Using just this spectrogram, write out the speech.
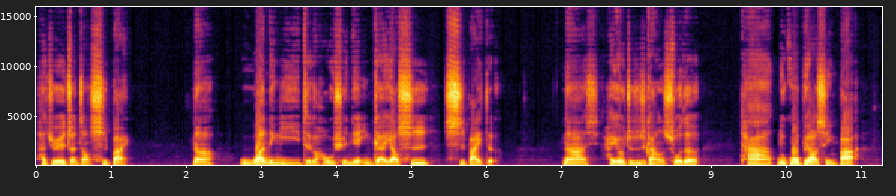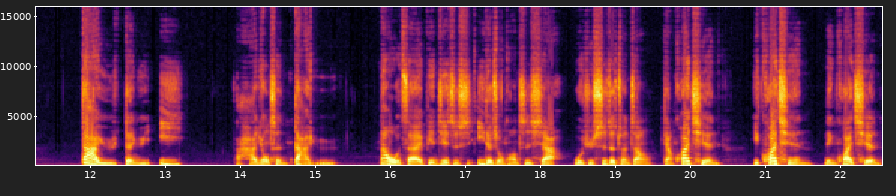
它就会转账失败。那五万零一这个毫无悬念，应该要是失败的。那还有就是刚刚说的，它如果不小心把大于等于一，把它用成大于，那我在边界值是一的状况之下，我去试着转账两块钱、一块钱、零块钱，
